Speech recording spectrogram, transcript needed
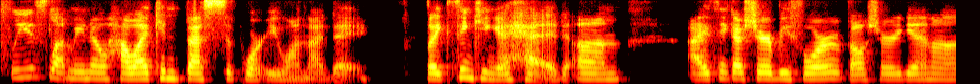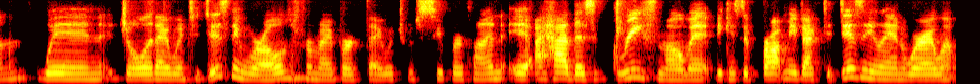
please let me know how i can best support you on that day like thinking ahead um I think I've shared before, but I'll share it again. Um, when Joel and I went to Disney World for my birthday, which was super fun, it, I had this grief moment because it brought me back to Disneyland where I went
